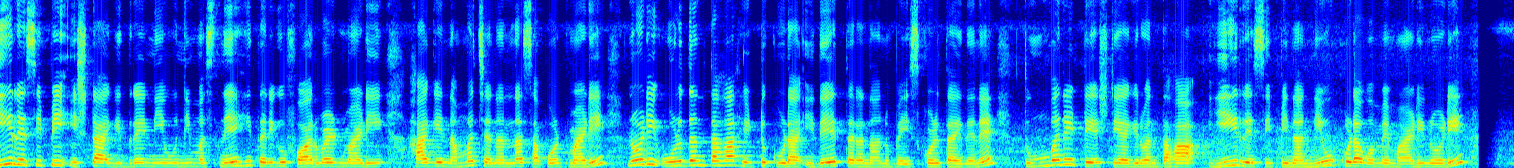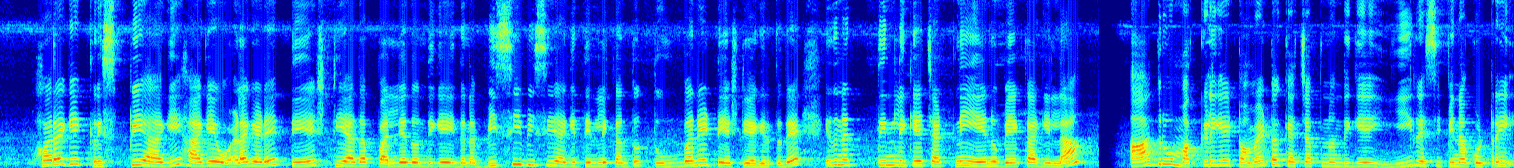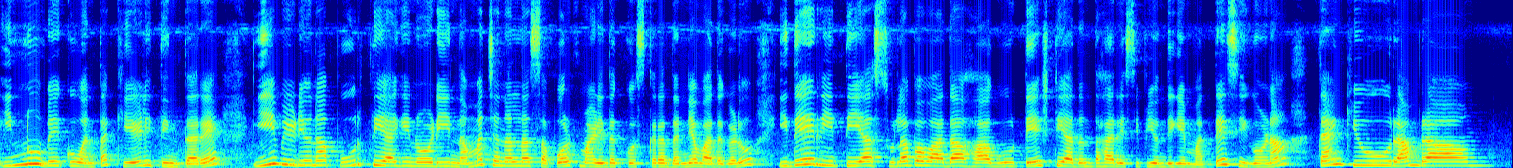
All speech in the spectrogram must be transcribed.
ಈ ರೆಸಿಪಿ ಇಷ್ಟ ಆಗಿದ್ದರೆ ನೀವು ನಿಮ್ಮ ಸ್ನೇಹಿತರಿಗೂ ಫಾರ್ವರ್ಡ್ ಮಾಡಿ, ಹಾಗೆ ನಮ್ಮ ಚಾನಲ್ನ ಸಪೋರ್ಟ್ ಮಾಡಿ. ನೋಡಿ, ಉಳಿದಂತಹ ಹಿಟ್ಟು ಕೂಡ ಇದೇ ಥರ ನಾನು ಬೇಯಿಸ್ಕೊಳ್ತಾ ಇದ್ದೇನೆ. ತುಂಬಾ ಟೇಸ್ಟಿಯಾಗಿರುವಂತಹ ಈ ರೆಸಿಪಿನ ನೀವು ಕೂಡ ಒಮ್ಮೆ ಮಾಡಿ ನೋಡಿ. ಹೊರಗೆ ಕ್ರಿಸ್ಪಿಯಾಗಿ ಹಾಗೆ ಒಳಗಡೆ ಟೇಸ್ಟಿಯಾದ ಪಲ್ಯದೊಂದಿಗೆ ಇದನ್ನು ಬಿಸಿ ಬಿಸಿಯಾಗಿ ತಿನ್ಲಿಕ್ಕಂತೂ ತುಂಬಾ ಟೇಸ್ಟಿಯಾಗಿರ್ತದೆ. ಇದನ್ನು ತಿನ್ನಲಿಕ್ಕೆ ಚಟ್ನಿ ಏನು ಬೇಕಾಗಿಲ್ಲ. ಆದರೂ ಮಕ್ಕಳಿಗೆ ಟೊಮೆಟೊ ಕೆಚಪ್ನೊಂದಿಗೆ ಈ ರೆಸಿಪಿನ ಕೊಟ್ಟರೆ ಇನ್ನೂ ಬೇಕು ಅಂತ ಕೇಳಿ ತಿಂತಾರೆ. ಈ ವಿಡಿಯೋನ ಪೂರ್ತಿಯಾಗಿ ನೋಡಿ ನಮ್ಮ ಚಾನಲ್ನ ಸಪೋರ್ಟ್ ಮಾಡಿದ್ದಕ್ಕೋಸ್ಕರ ಧನ್ಯವಾದಗಳು. ಇದೇ ರೀತಿಯ ಸುಲಭವಾದ ಹಾಗೂ ಟೇಸ್ಟಿಯಾದಂತಹ ರೆಸಿಪಿಯೊಂದಿಗೆ ಮತ್ತೆ ಸಿಗೋಣ. Thank you. ರಾಮ್ ರಾಮ್.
